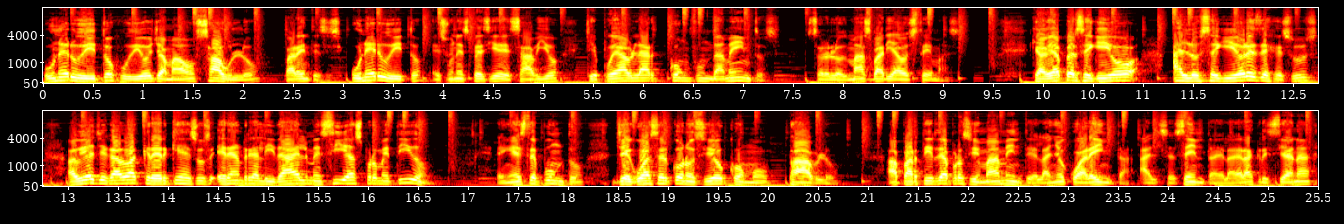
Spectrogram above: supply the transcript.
un erudito judío llamado Saulo Paréntesis, un erudito es una especie de sabio que puede hablar con fundamentos sobre los más variados temas. Que había perseguido a los seguidores de Jesús, había llegado a creer que Jesús era en realidad el Mesías prometido. En este punto llegó a ser conocido como Pablo. A partir de aproximadamente el año 40 al 60 de la era cristiana,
